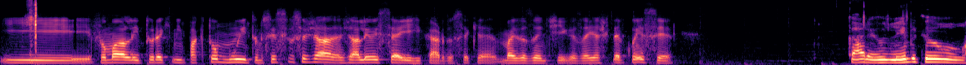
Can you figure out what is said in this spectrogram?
E foi uma leitura que me impactou muito. Não sei se você já, já leu esse aí, Ricardo. Você que é mais das antigas aí, acho que deve conhecer. Cara, eu lembro que eu,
